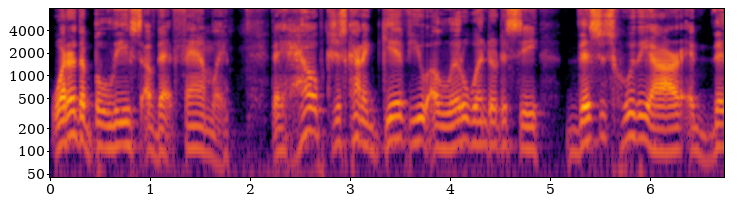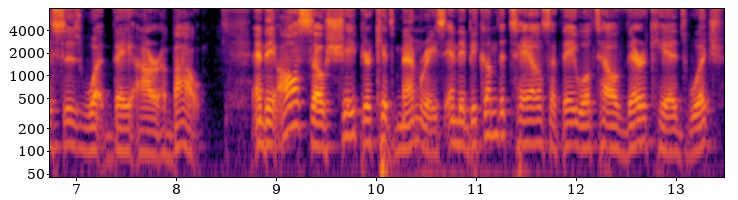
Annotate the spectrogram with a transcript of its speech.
What are the beliefs of that family? They help just kind of give you a little window to see this is who they are and this is what they are about. And they also shape your kids' memories and they become the tales that they will tell their kids, which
